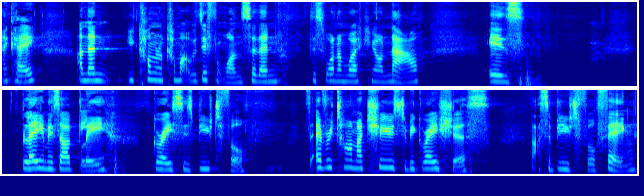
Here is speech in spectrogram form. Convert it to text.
Okay? And then you come and come up with different ones. So then this one I'm working on now is blame is ugly, grace is beautiful. So every time I choose to be gracious, that's a beautiful thing.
